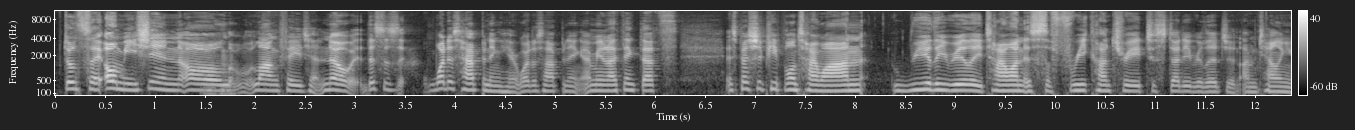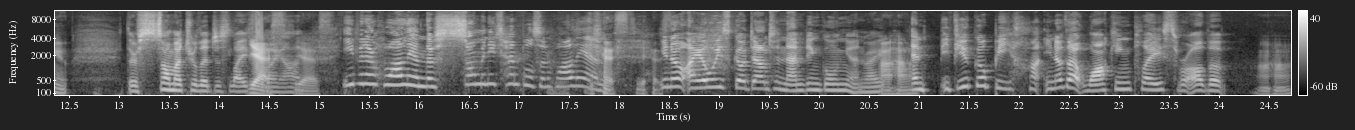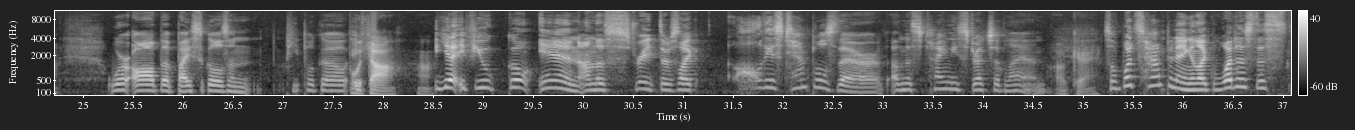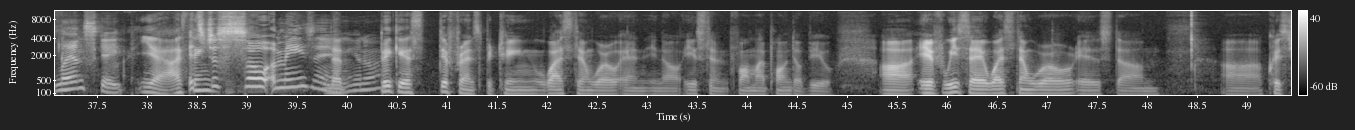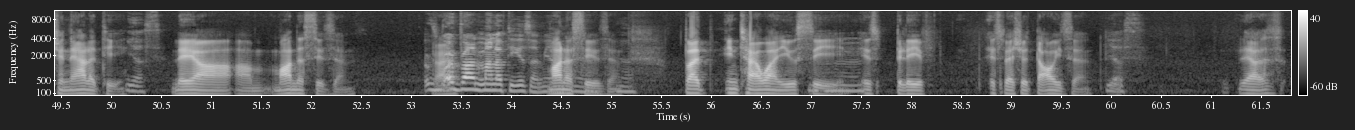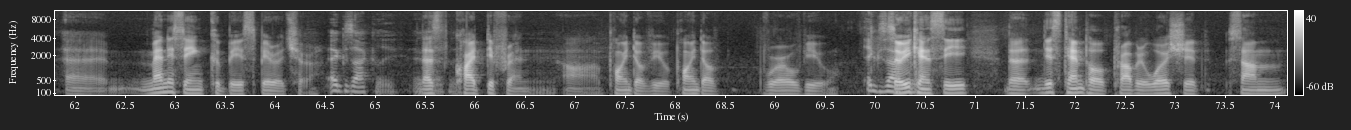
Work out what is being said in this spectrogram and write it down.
don't say oh Mixin, oh mm-hmm. Lang. No, this is what is happening here. What is happening? I mean, I think that's especially people in Taiwan. Really, really, Taiwan is a free country to study religion. I'm telling you. There's so much religious life yes, going on. Yes. Even in Hualien, there's so many temples in Hualien. Yes, yes. You know, I always go down to Nanbin Gongyuan, right? Uh-huh. And if you go behind, you know that walking place where all the uh-huh. where all the bicycles and people go. Buddha. Huh. Yeah, if you go in on the street, there's like all these temples there on this tiny stretch of land. Okay. So what's happening? And like, what is this landscape? Yeah, I think it's just so amazing. The you know, biggest difference between Western world and you know Eastern, from my point of view, uh, if we say Western world is the, um, uh, Christianity, yes, they are um, monotheism. Right? monotheism. Yeah, monotheism. Yeah, yeah. But in Taiwan, you see, mm-hmm. it's believed, especially Taoism. Yes. There's uh, many things could be spiritual. Exactly. That's quite different uh, point of view, point of worldview. Exactly. So you can see the this temple probably worship some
